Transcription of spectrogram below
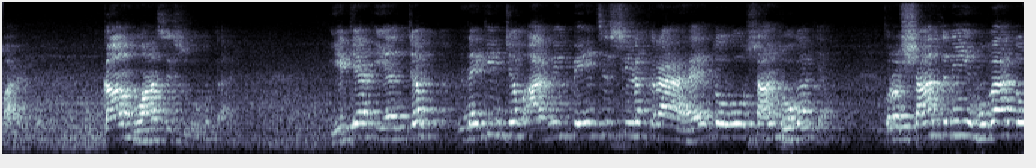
पार्ट को। काम वहाँ से शुरू होता है। ये क्या किया? जब, लेकिन जब आदमी पेन से सिड़क रहा है तो वो शांत होगा क्या? और शांत नहीं होगा तो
